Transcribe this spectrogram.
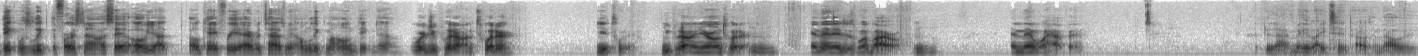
dick was leaked the first time, I said, "Oh, yeah, okay, free advertisement. I'm leaking my own dick now." Where'd you put it on Twitter? Yeah, Twitter. You put it on your own Twitter, Mhm. and then it just went viral. Mhm. And then what happened? Then I made like ten thousand dollars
